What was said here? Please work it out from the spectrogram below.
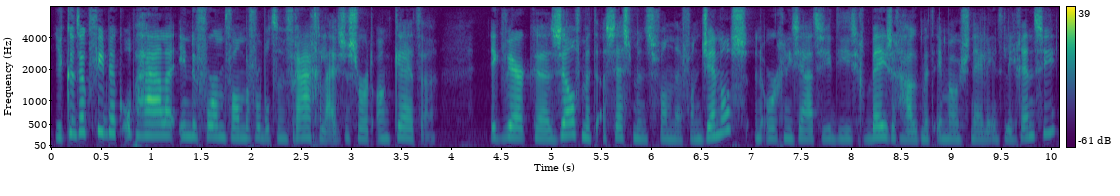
Je kunt ook feedback ophalen in de vorm van bijvoorbeeld een vragenlijst, een soort enquête. Ik werk uh, zelf met de assessments van, uh, van Genos, een organisatie die zich bezighoudt met emotionele intelligentie,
